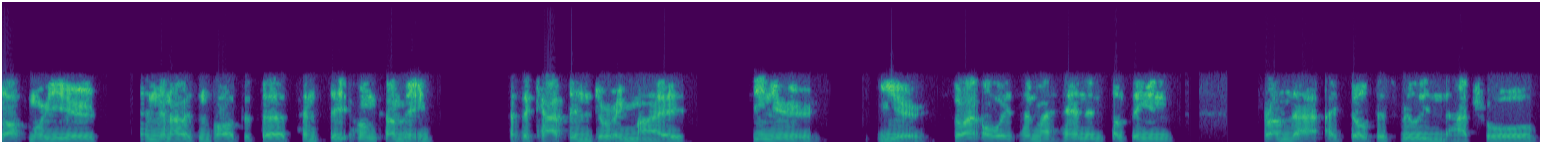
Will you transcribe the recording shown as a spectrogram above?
sophomore year, and then I was involved with the Penn State homecoming as a captain during my senior year. So I always had my hand in something, and from that, I built this really natural,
